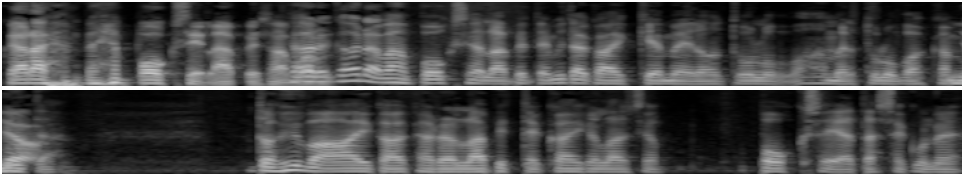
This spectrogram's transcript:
käydään meidän boksi läpi samalla. Käydään, käydään vähän boksia läpi, että mitä kaikkea meillä on tullut, onhan meillä tullut vaikka Joo. mitä. Nyt on hyvä aikaa käydä läpi kaikenlaisia bokseja tässä, kun ne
